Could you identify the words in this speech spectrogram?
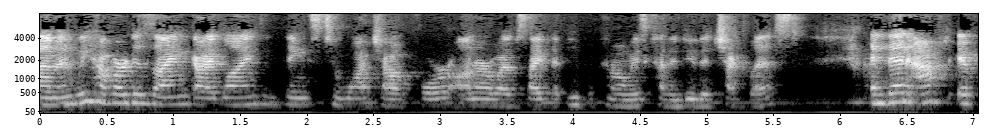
Um, and we have our design guidelines and things to watch out for on our website that people can always kind of do the checklist. And then after, if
